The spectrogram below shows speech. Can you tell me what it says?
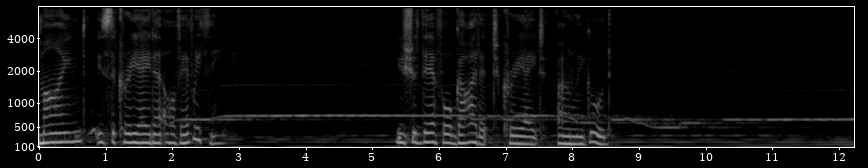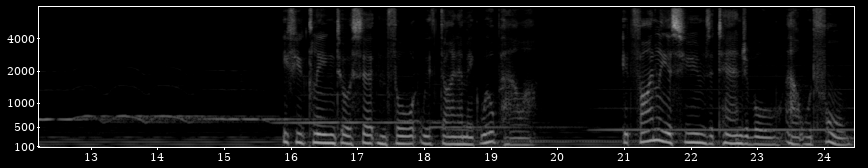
Mind is the creator of everything. You should therefore guide it to create only good. If you cling to a certain thought with dynamic willpower, it finally assumes a tangible outward form.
